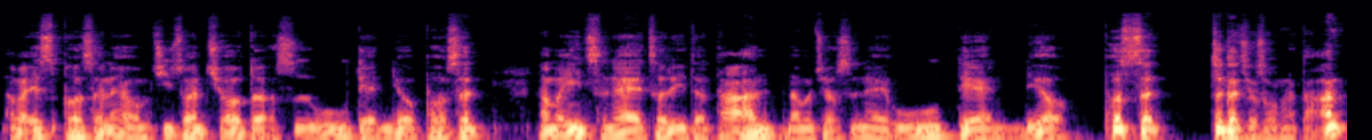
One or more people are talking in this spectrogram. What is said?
那么 s percent 呢，我们计算求的是五点六 percent。那么因此呢，这里的答案那么就是呢五点六 percent，这个就是我们的答案。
